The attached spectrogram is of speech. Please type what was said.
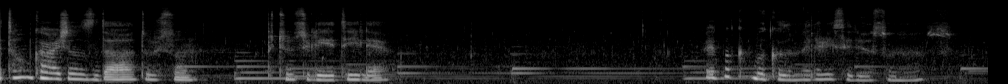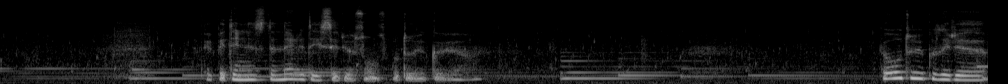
Ve tam karşınızda dursun. Bütün silüetiyle. Ve bakın bakalım neler hissediyorsunuz. Ve bedeninizde nerede hissediyorsunuz bu duyguyu? Ve o duyguları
